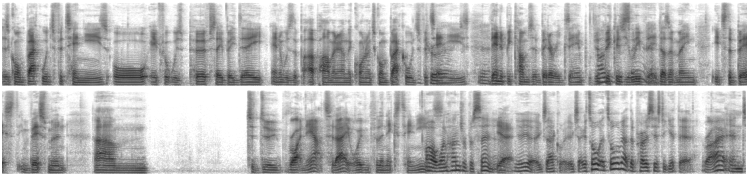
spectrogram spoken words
has gone backwards for 10 years, or if it was Perth CBD and it was the apartment around the corner, it's gone backwards for 10 years, yeah. then it becomes a better example. Just because you live there 100%. doesn't mean it's the best investment um, to do right now, today, or even for the next 10 years. Oh, 100%. Yeah. Yeah, yeah, exactly. Exactly. It's all it's all about the process to get there, right? And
